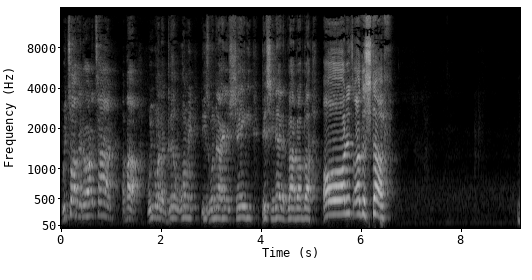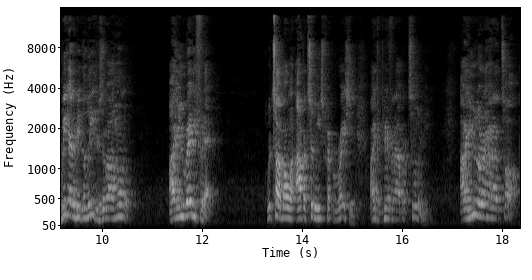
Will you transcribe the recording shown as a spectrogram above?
We're talking all the time about we want a good woman. These women out here shady, this and that, blah, blah, blah. All this other stuff. We got to be the leaders of our home. Are you ready for that? We're talking about opportunities preparation. Are you prepared for the opportunity? Are you learning how to talk?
